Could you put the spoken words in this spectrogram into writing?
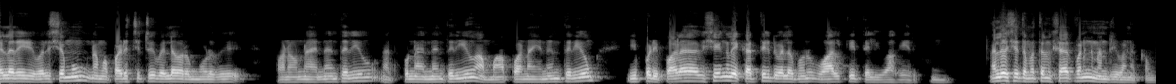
ஏழரை வருஷமும் நம்ம படிச்சுட்டு வெளில வரும் பொழுது பணம்னா என்னன்னு தெரியும் நட்புனா என்னன்னு தெரியும் அம்மா அப்பானா என்னன்னு தெரியும். இப்படி பல விஷயங்களை கற்றுக்கிட்டு வெளில போகணும் வாழ்க்கை தெளிவாக இருக்கும். நல்ல விஷயத்தை மற்றவங்க ஷேர் பண்ணுங்கள் நன்றி வணக்கம்.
